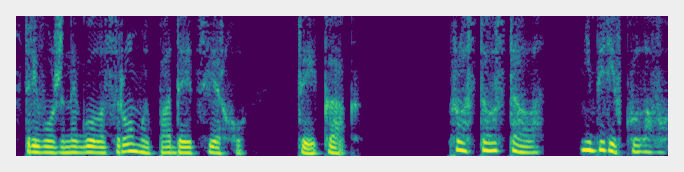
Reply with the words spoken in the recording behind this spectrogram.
Встревоженный голос Ромы падает сверху. «Ты как?» «Просто устала. Не бери в голову».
